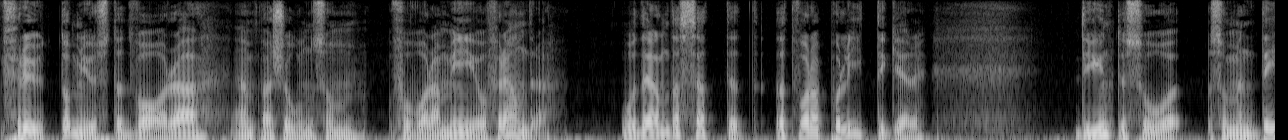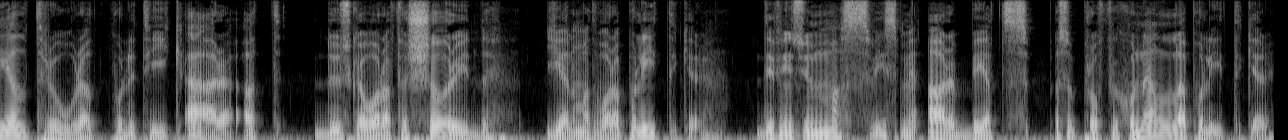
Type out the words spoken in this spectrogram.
Förutom just att vara en person som får vara med och förändra. Och det enda sättet att vara politiker det är ju inte så som en del tror att politik är. Att du ska vara försörjd genom att vara politiker. Det finns ju massvis med arbets, alltså professionella politiker.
